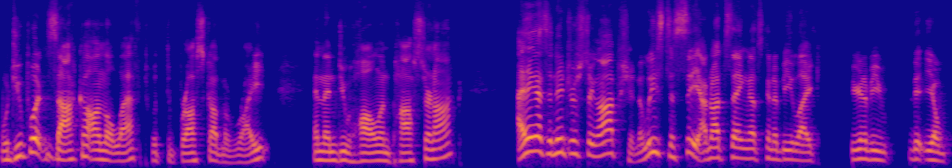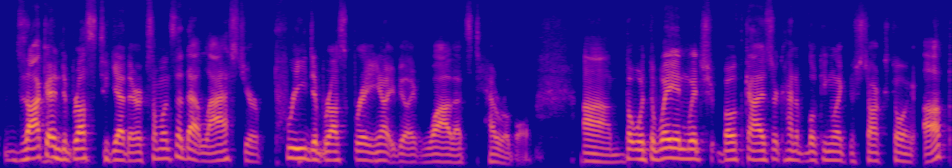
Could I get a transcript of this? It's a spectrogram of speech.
Would you put Zacha on the left with DeBrusk on the right? and then do Hall and Pastrnak. I think that's an interesting option, at least to see. I'm not saying that's going to be like you're going to be, you know, Zacha and DeBrusk together. If someone said that last year, pre DeBrusk breaking out, you'd be like, wow, that's terrible. Um, but with the way in which both guys are kind of looking like their stocks going up,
